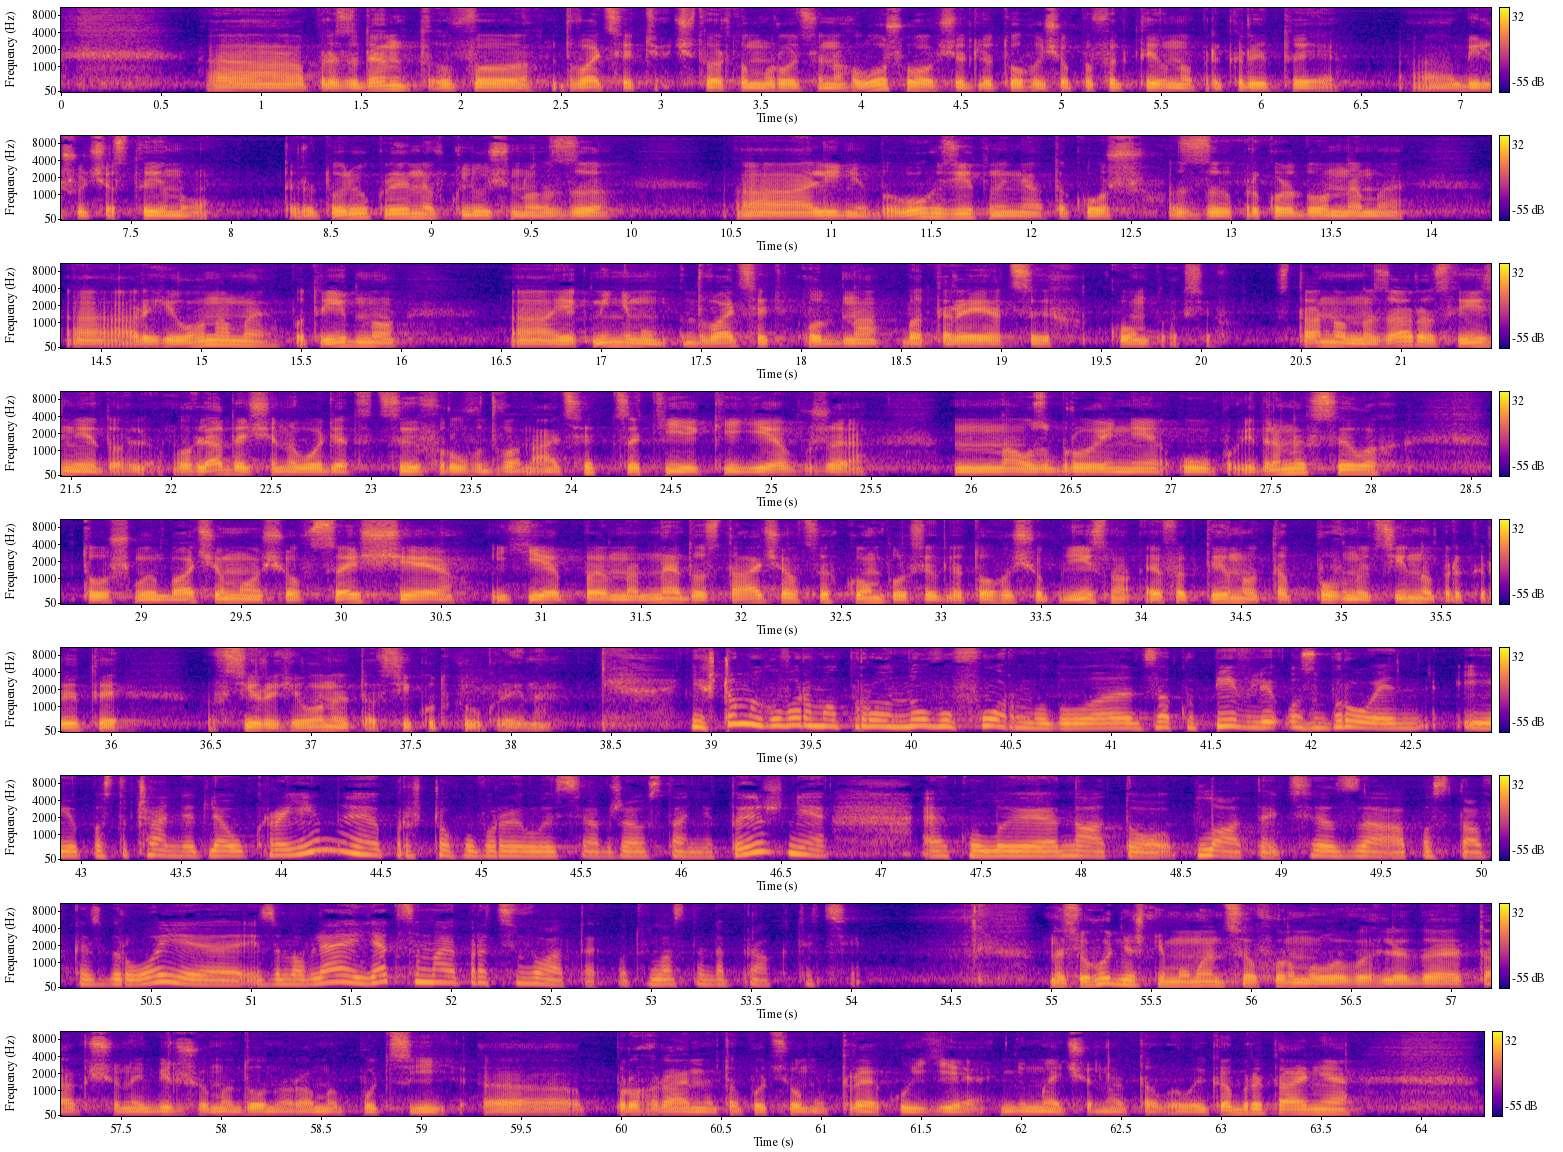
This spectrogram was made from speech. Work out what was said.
е, президент в 24-му році наголошував, що для того, щоб ефективно прикрити більшу частину території України, включно з лінією бойового зіткнення, також з прикордонними регіонами, потрібно як мінімум 21 батарея цих комплексів. Станом на зараз різні оглядачі наводять цифру в 12. Це ті, які є вже на озброєнні у повітряних силах. Тож ми бачимо, що все ще є певна недостача в цих комплексів для того, щоб дійсно ефективно та повноцінно прикрити всі регіони та всі кутки України. Якщо ми говоримо про нову формулу е, закупівлі озброєнь і постачання для України, про що говорилися вже останні тижні, е, коли НАТО платить за поставки зброї і замовляє, як це має працювати, от власне на практиці? На сьогоднішній момент ця формула виглядає так, що найбільшими донорами по цій е, програмі та по цьому треку є Німеччина та Велика Британія.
